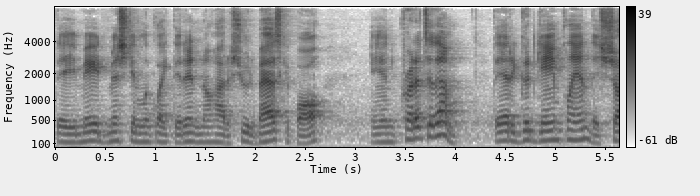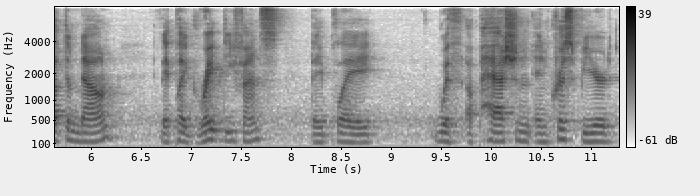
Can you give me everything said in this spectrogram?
They made Michigan look like they didn't know how to shoot a basketball. And credit to them. They had a good game plan. They shut them down. They play great defense. They play with a passion. And Chris Beard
